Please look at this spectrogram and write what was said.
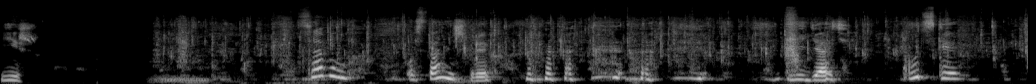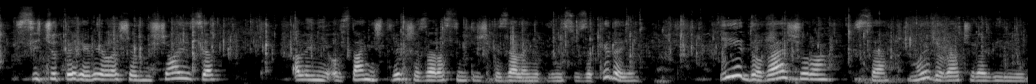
Їж. Це був останній штрих. Їдять куцьки. Всі чотири рила ще вміщаються. Але ні, останній штрих, ще зараз їм трішки зелені принесу, закидаю. І до вечора все. Ми до вечора вільні.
